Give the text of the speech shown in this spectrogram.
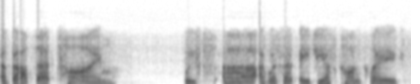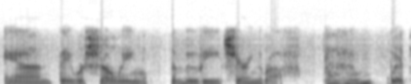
about that time, we uh, I was at AGS Conclave, and they were showing the movie Sharing the Rough Mm-hmm. which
